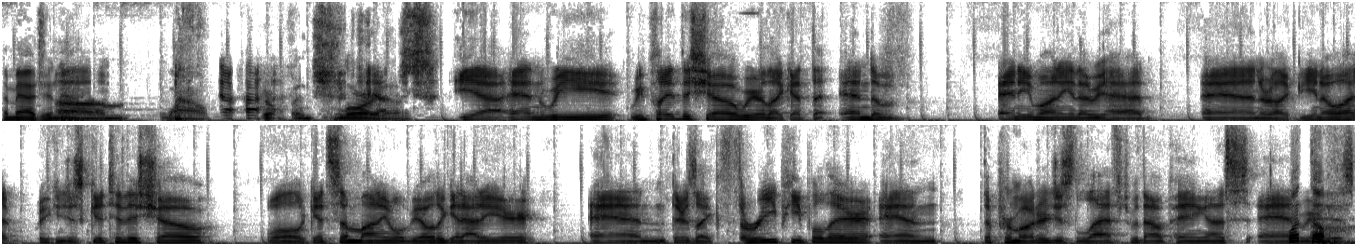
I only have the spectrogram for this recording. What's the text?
Imagine that. Um, Wow, in Florida. yeah, and we we played the show. We were like at the end of any money that we had, and we're like, you know what? We can just get to this show. We'll get some money. We'll be able to get out of here. And there's like three people there, and the promoter just left without paying us, and What we the were just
